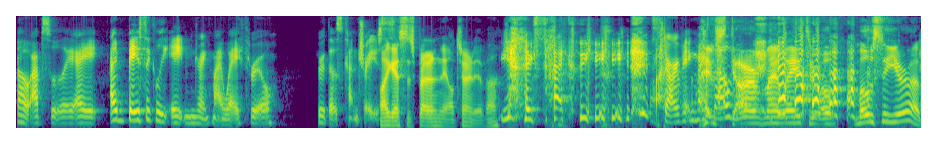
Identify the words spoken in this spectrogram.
Oh, absolutely. I I basically ate and drank my way through through those countries. Well, I guess it's better than the alternative, huh? Yeah, exactly. Starving myself. I've starved my way through most of Europe.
